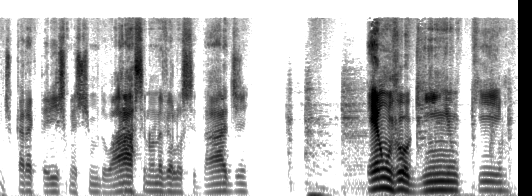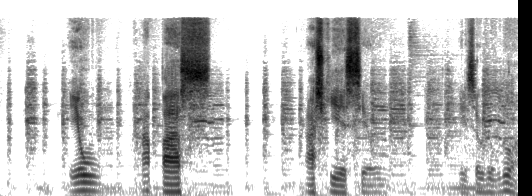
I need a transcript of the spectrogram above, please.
de característica nesse time do Arsenal, na velocidade. É um joguinho que eu, rapaz, acho que esse é o, esse é o jogo do ano.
